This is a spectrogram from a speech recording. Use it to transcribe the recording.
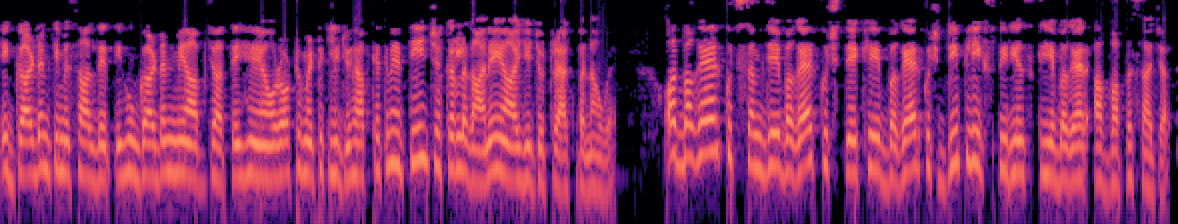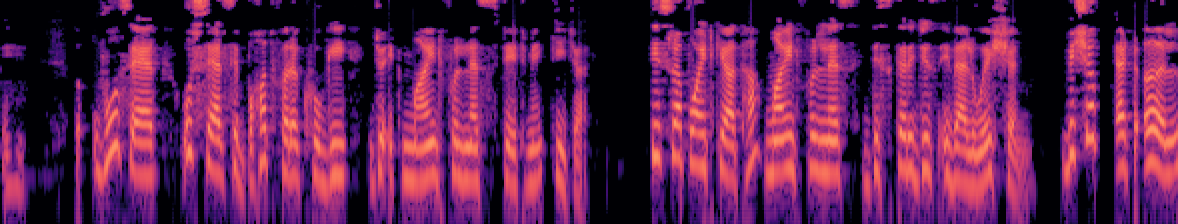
ایک گارڈن کی مثال دیتی ہوں. گارڈن میں آپ جاتے ہیں اور آٹومیٹکلی جو ہے آپ کہتے ہیں تین چکر لگانے ہیں یہ جو ٹریک بنا ہوا ہے. اور بغیر کچھ سمجھے، بغیر کچھ دیکھے، بغیر کچھ ڈیپلی ایکسپیرئنس کیے بغیر آپ واپس آ جاتے ہیں۔ تو وہ سیر، اس سیر سے بہت فرق ہوگی جو ایک مائنڈ فلنس اسٹیٹ میں کی جائے۔ تیسرا پوائنٹ کیا تھا؟ Mindfulness discourages evaluation Bishop et al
